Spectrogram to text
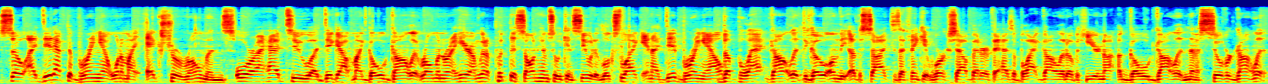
So I did have to bring out one of my extra Romans or I had to uh, dig out my gold gauntlet Roman right here. I'm going to put this on him so we can see what it looks like and I did bring out the black gauntlet to go on the other side because I think it works out better if it has a black gauntlet over here, not a gold gauntlet and then a silver gauntlet.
